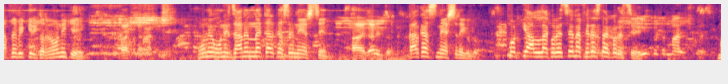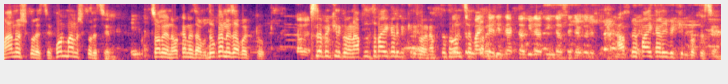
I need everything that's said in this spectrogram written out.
আপনি বিক্রি করেন উনি কে? উনি উনি জানেন না কার কাছে নিয়ে আসছেন। হ্যাঁ জানি তো। কার কাছে নিয়ে আসছেন এগুলো? কি আল্লাহ করেছে না ফেরেস্তা করেছে? মানুষ করেছে। কোন মানুষ করেছেন চলেন ওখানে যাব দোকানে যাব একটু। বিক্রি করেন আপনি তো পাইকারি বিক্রি করেন আপনি তো wholesale করেন। আপনি পাইকারি বিক্রি করতেছেন।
